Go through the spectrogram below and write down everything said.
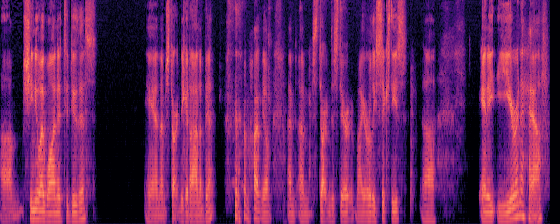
Um, she knew I wanted to do this, and I'm starting to get on a bit. I'm, I'm, I'm starting to stare at my early 60s. Uh, and a year and a half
